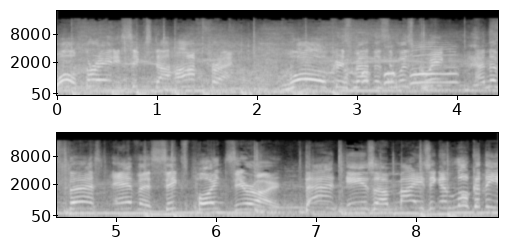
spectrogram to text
Whoa, 386 to half track. Whoa, Chris Matheson was quick. And the first ever 6.0. That is amazing. And look at the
